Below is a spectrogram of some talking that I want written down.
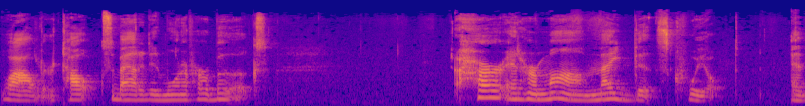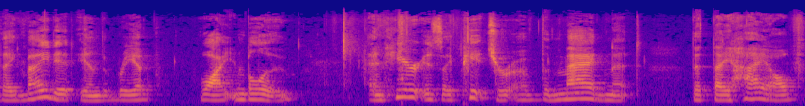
Wilder talks about it in one of her books her and her mom made this quilt and they made it in the red, white, and blue. And here is a picture of the magnet that they have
